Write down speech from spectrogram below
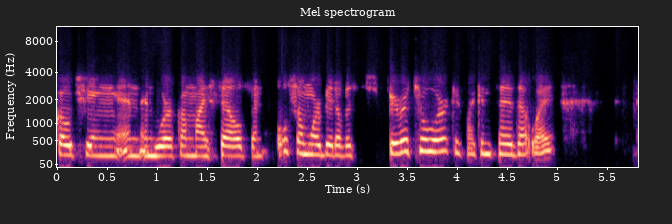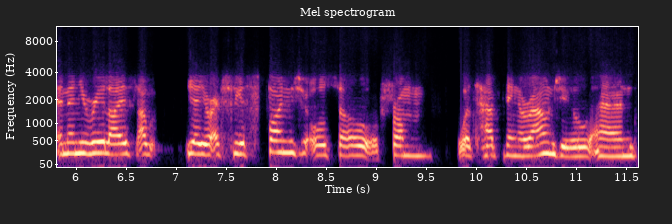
coaching and, and work on myself and also more a bit of a spiritual work, if I can say it that way. And then you realize, I, yeah, you're actually a sponge also from what's happening around you. And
